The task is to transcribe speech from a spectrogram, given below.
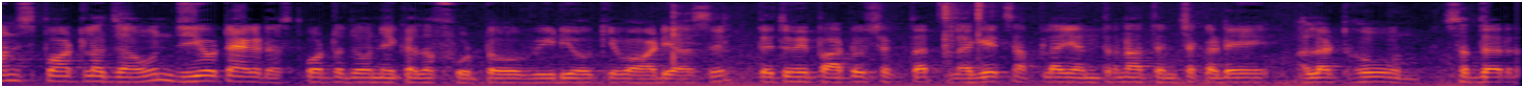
ऑन स्पॉटला जाऊन जिओ टॅगड स्पॉटला जाऊन एखादा फोटो व्हिडिओ किंवा ऑडिओ असेल ते तुम्ही पाठवू शकतात. लगेच आपल्या यंत्रणा त्यांच्याकडे अलर्ट होऊन सदर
